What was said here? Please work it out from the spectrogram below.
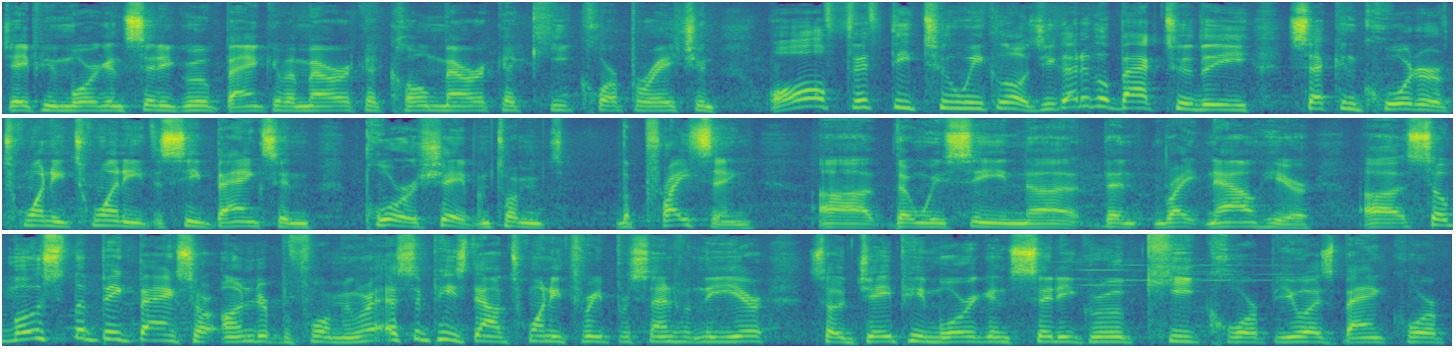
J.P. Morgan, Citigroup, Bank of America, Comerica, Key Corporation, all 52-week lows. You got to go back to the second quarter of 2020 to see banks in poorer shape. I'm talking the pricing uh, than we've seen uh, than right now here. Uh, so most of the big banks are underperforming. S&P is down 23% from the year. So J.P. Morgan, Citigroup, Key Corp, U.S. Bank Corp,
